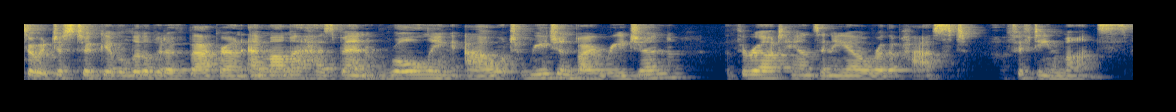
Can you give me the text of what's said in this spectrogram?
so just to give a little bit of background, M-Mama has been rolling out region by region throughout Tanzania over the past 15 months.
